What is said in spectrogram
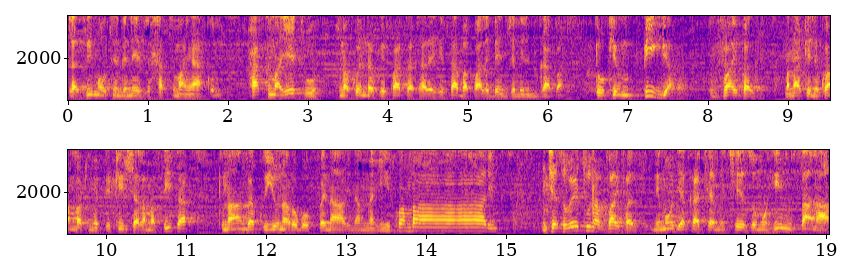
lazima utengeneze hatma yako. Hatma yetu tunakwenda kuipata tarehe saba pale Benjamin Mkapa, tukimpiga Vipers. Manake ni kwamba tumefikisha alama sita, tunaanza kuiona robo fainali namna hii kwa mbali. Mchezo wetu na Vipers ni moja kati ya michezo muhimu sana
